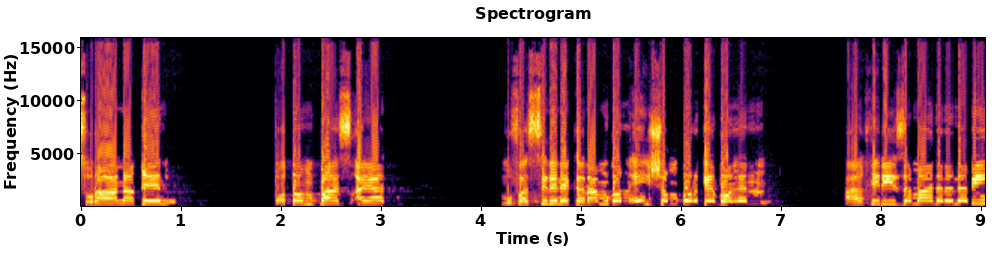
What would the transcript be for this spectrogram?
সূরা প্রথম পাঁচ আয়াত। কেরামগণ এই সম্পর্কে বলেন, আখিরি নবী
